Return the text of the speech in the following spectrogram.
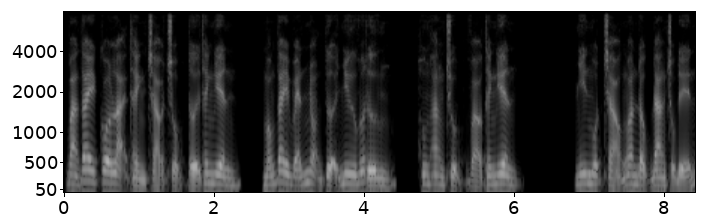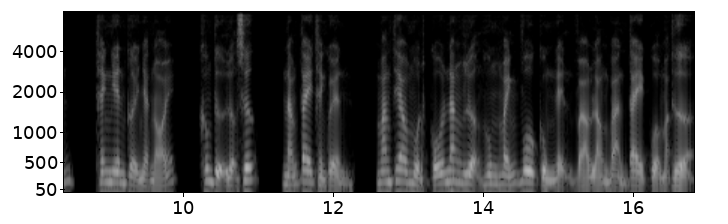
bàn tay co lại thành chảo trộm tới thanh niên, móng tay bén nhọn tựa như vớt ưng, hung hăng chụp vào thanh niên. Nhìn một chảo ngoan độc đang trộm đến, thanh niên cười nhạt nói, không tự lượng sức, nắm tay thành quyền, mang theo một cỗ năng lượng hung mãnh vô cùng nện vào lòng bàn tay của mặc thừa.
